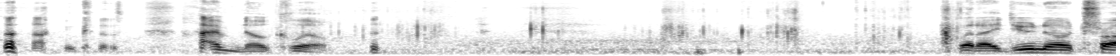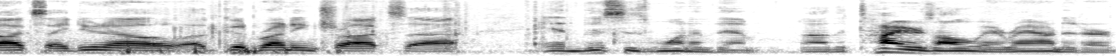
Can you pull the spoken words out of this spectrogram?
because I have no clue. but I do know trucks. I do know uh, good running trucks, uh, and this is one of them. Uh, the tires all the way around it are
